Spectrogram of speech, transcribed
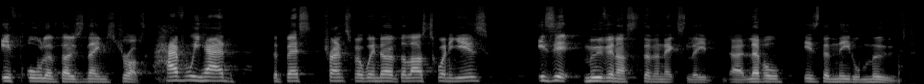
if all of those names dropped? Have we had the best transfer window of the last 20 years? Is it moving us to the next lead uh, level? Is the needle moved?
